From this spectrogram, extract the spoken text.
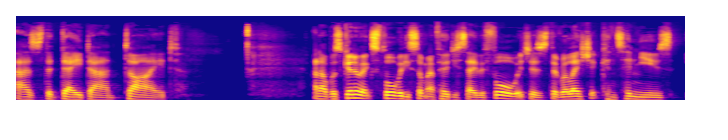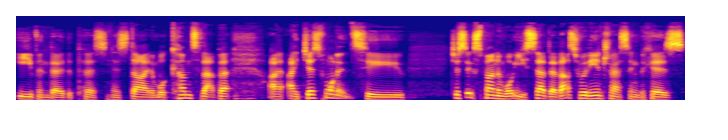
as the day dad died. And I was going to explore with you something I've heard you say before, which is the relationship continues even though the person has died. And we'll come to that. But I, I just wanted to just expand on what you said there. That's really interesting because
